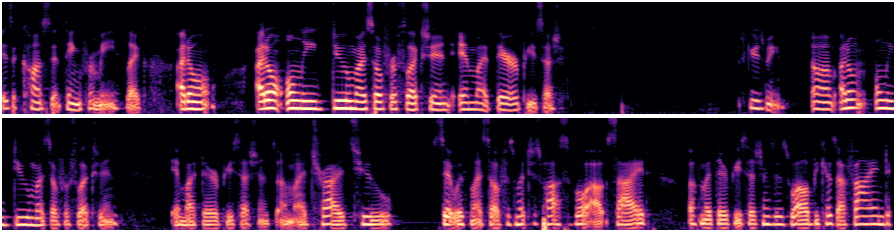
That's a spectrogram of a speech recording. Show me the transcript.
is a constant thing for me. Like I don't I don't only do my self reflection in my therapy sessions. Excuse me. Um, I don't only do my self reflection in my therapy sessions. Um, I try to sit with myself as much as possible outside of my therapy sessions as well because I find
